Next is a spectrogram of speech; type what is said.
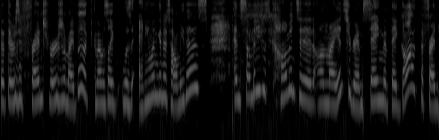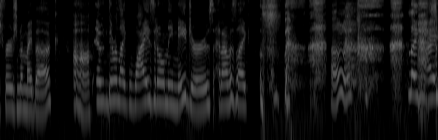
that there's a French version of my book. And I was like, was anyone going to tell me this? And somebody just commented on my Instagram saying that they got the French version of my book uh-huh. and they were like, "Why is it only majors?" And I was like, "I don't know." like, I, So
